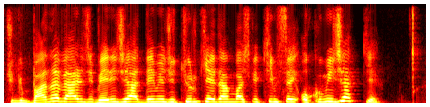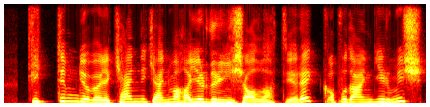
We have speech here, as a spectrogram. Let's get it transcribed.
çünkü bana verici, vereceği demeci Türkiye'den başka kimse okumayacak ki. Gittim diyor böyle kendi kendime hayırdır inşallah diyerek kapıdan girmiş.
